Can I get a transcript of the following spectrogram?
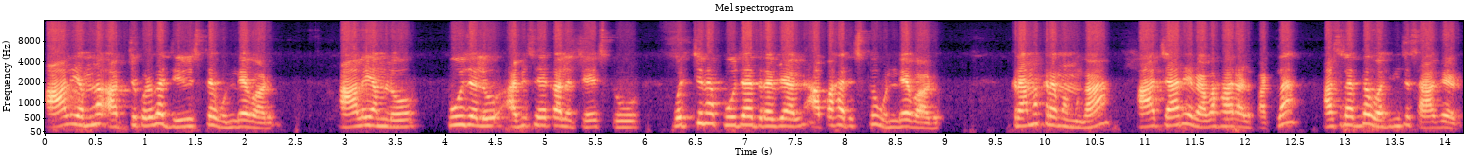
ఆలయంలో అర్చకుడుగా జీవిస్తే ఉండేవాడు. ఆలయంలో పూజలు అభిషేకాలు చేస్తూ వచ్చిన పూజా ద్రవ్యాలను అపహరిస్తూ ఉండేవాడు. క్రమక్రమంగా ఆచార్య వ్యవహారాల పట్ల అశ్రద్ధ వహించసాగాడు.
